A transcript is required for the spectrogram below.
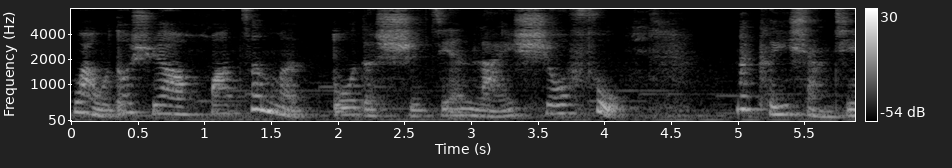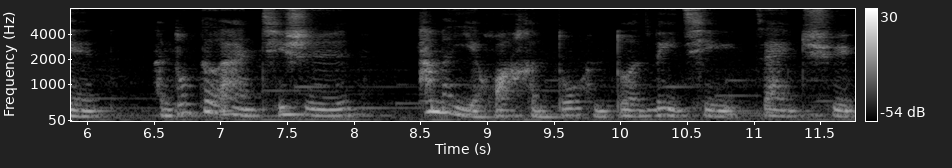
哇，我都需要花这么多的时间来修复，那可以想见很多个案其实。他们也花很多很多的力气再去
